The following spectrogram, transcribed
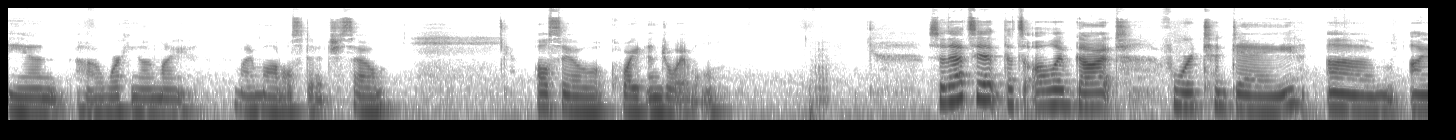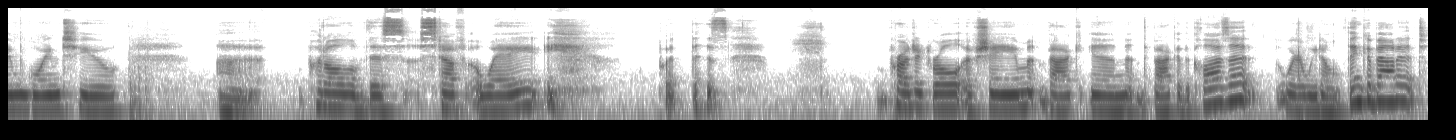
and uh, working on my, my model stitch. So also quite enjoyable. So that's it. That's all I've got for today. Um, I'm going to uh, put all of this stuff away, put this project roll of shame back in the back of the closet where we don't think about it.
